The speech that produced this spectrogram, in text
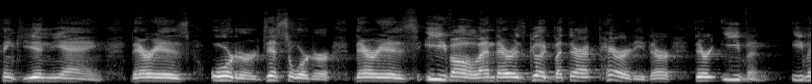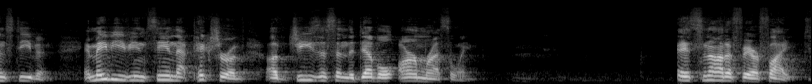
Think yin yang. There is order, disorder. There is evil and there is good, but they're at parity. They're, they're even, even Steven. And maybe you've even seen that picture of, of Jesus and the devil arm wrestling. It's not a fair fight.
